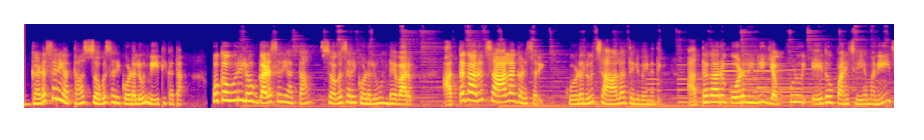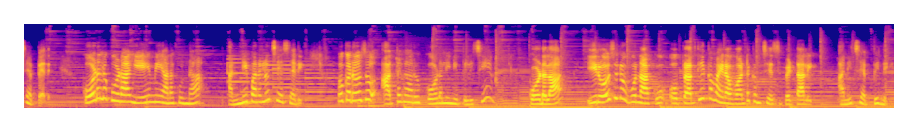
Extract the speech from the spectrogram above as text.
గడసరి అత్త సొగసరి కోడలు నీతి కథ. ఒక ఊరిలో గడసరి అత్త సొగసరి కోడలు ఉండేవారు. అత్తగారు చాలా గడసరి కోడలు చాలా తెలివైనది. అత్తగారు కోడలిని ఎప్పుడూ ఏదో పని చేయమని చెప్పేది. కోడలు కూడా ఏమీ అనకుండా అన్ని పనులు చేసేది. ఒకరోజు అత్తగారు కోడలిని పిలిచి కోడలా ఈరోజు నువ్వు నాకు ఓ ప్రత్యేకమైన వంటకం చేసి పెట్టాలి అని చెప్పింది.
